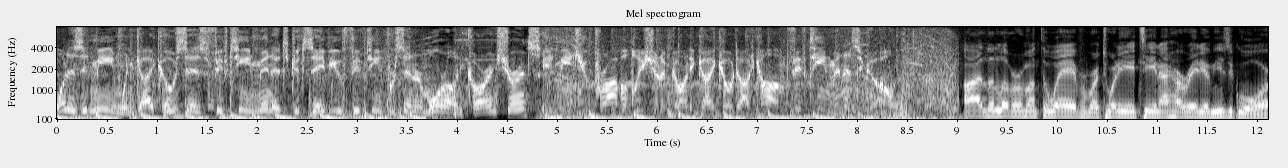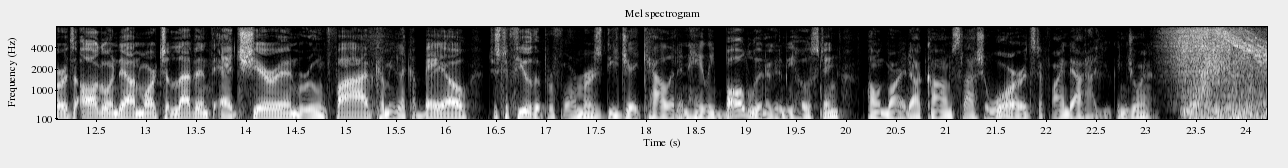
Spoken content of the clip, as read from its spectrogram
What does it mean when Geico says 15 minutes could save you 15% or more on car insurance? It means you probably should have gone to geico.com 15 minutes ago. All right, a little over a month away from our 2018 iHeartRadio Music Awards, all going down March 11th. Ed Sheeran, Maroon 5, Camila Cabello, just a few of the performers. DJ Khaled and Hailey Baldwin are going to be hosting on withmario.com slash awards to find out how you can join us.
